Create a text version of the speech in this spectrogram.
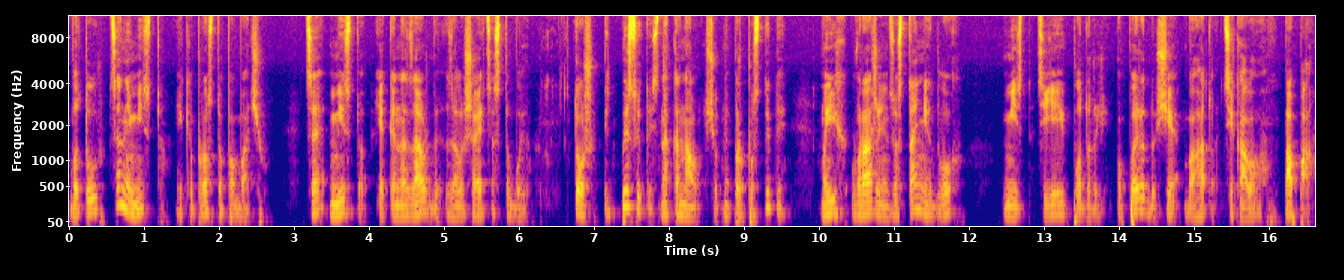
Бо тур це не місто, яке просто побачив. Це місто, яке назавжди залишається з тобою. Тож підписуйтесь на канал, щоб не пропустити моїх вражень з останніх двох міст цієї подорожі. Попереду ще багато цікавого. Па-па!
